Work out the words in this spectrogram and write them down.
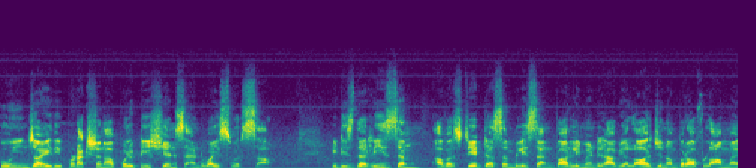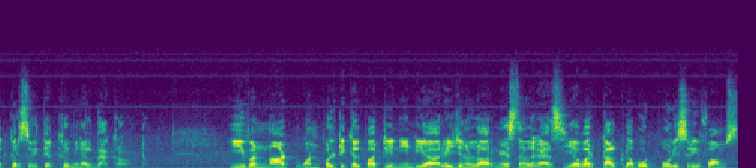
who enjoy the protection of politicians and vice versa. It is the reason our state assemblies and parliament have a large number of lawmakers with a criminal background. Even not one political party in India, regional or national, has ever talked about police reforms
